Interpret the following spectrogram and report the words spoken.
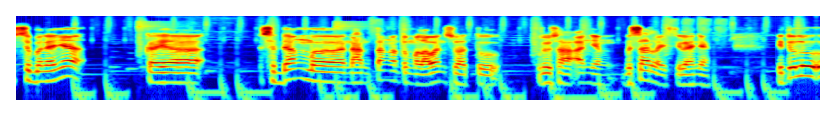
sebenarnya kayak sedang menantang atau melawan suatu perusahaan yang besar lah istilahnya. Itu lu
